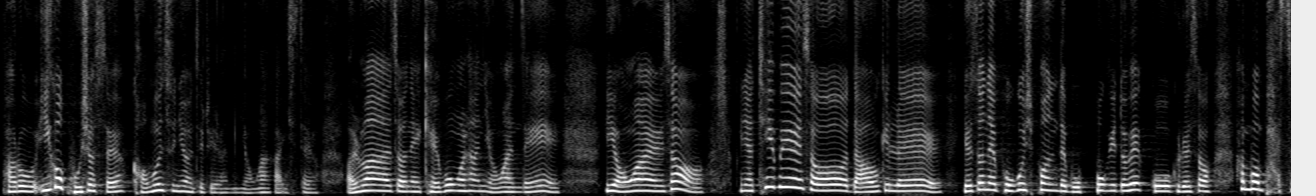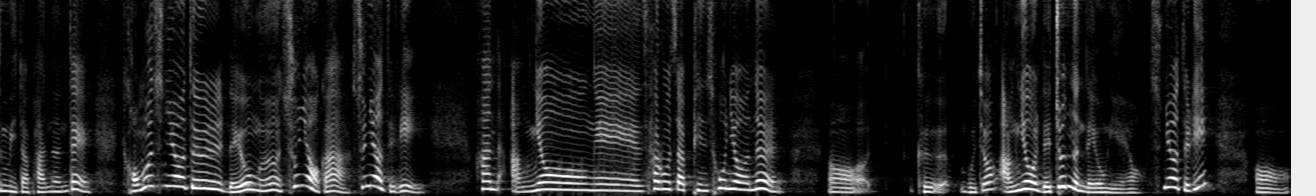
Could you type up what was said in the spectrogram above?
바로 이거 보셨어요? 검은 수녀들이라는 영화가 있어요. 얼마 전에 개봉을 한 영화인데 이 영화에서 그냥 TV에서 나오길래 예전에 보고 싶었는데 못 보기도 했고 그래서 한번 봤습니다. 봤는데 검은 수녀들 내용은 수녀가 수녀들이 한 악령에 사로잡힌 소년을 어, 그 뭐죠? 악령을 내쫓는 내용이에요. 수녀들이 어,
